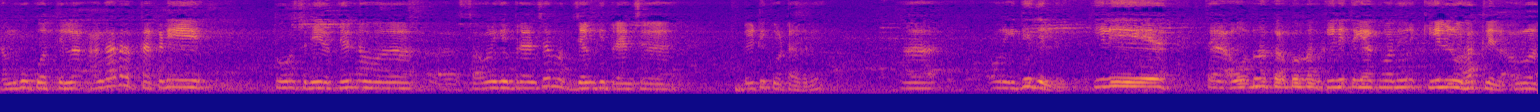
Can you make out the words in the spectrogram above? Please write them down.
ನಮಗೂ ಗೊತ್ತಿಲ್ಲ. ಹಂಗಾದ್ರೆ ತಕಡಿ ತೋರಿಸ್ರಿ ಅಂತೇಳಿ ನಾವು ಆ, ಬ್ರ್ಯಾಂಚ ಮತ್ತು ಜಮಗಿ ಬ್ರ್ಯಾಂಚ್ ಭೇಟಿ ಕೊಟ್ಟಾಗ್ರಿ ಅವ್ರು ಇದ್ದಿದ್ದಿಲ್ಲ ರೀ ತ- ಅವ್ರನ್ನ ಕರ್ಕೊಂಡ್ಬಂದು ಕೀಲಿ ತೆಗಿಯಕ್ಕೆ ಬಂದಿವ್ರಿ ಕೀಲಿನೂ ಹಾಕಲಿಲ್ಲ. ಅವರು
